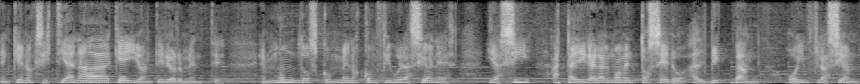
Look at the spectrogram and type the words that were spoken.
en que no existía nada de aquello anteriormente, en mundos con menos configuraciones y así hasta llegar al momento cero, al Big Bang o inflación,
